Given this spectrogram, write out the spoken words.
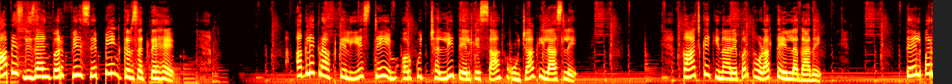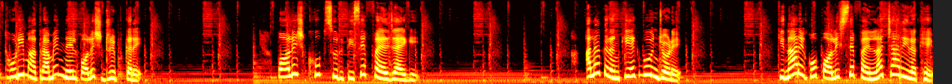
आप इस डिज़ाइन पर फिर से पेंट कर सकते हैं। अगले क्राफ्ट के लिए स्टेम और कुछ छल्ली तेल के साथ ऊँचा गिलास ले। कांच के किनारे पर थोड़ा तेल लगा दे। तेल पर थोड़ी मात्रा में नेल पॉलिश ड्रिप करे। पॉलिश खूबसूरती से फैल जाएगी। अलग रंग की एक बूंद जोड़े। किनारे को पॉलिश से फैलना जारी रखे।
